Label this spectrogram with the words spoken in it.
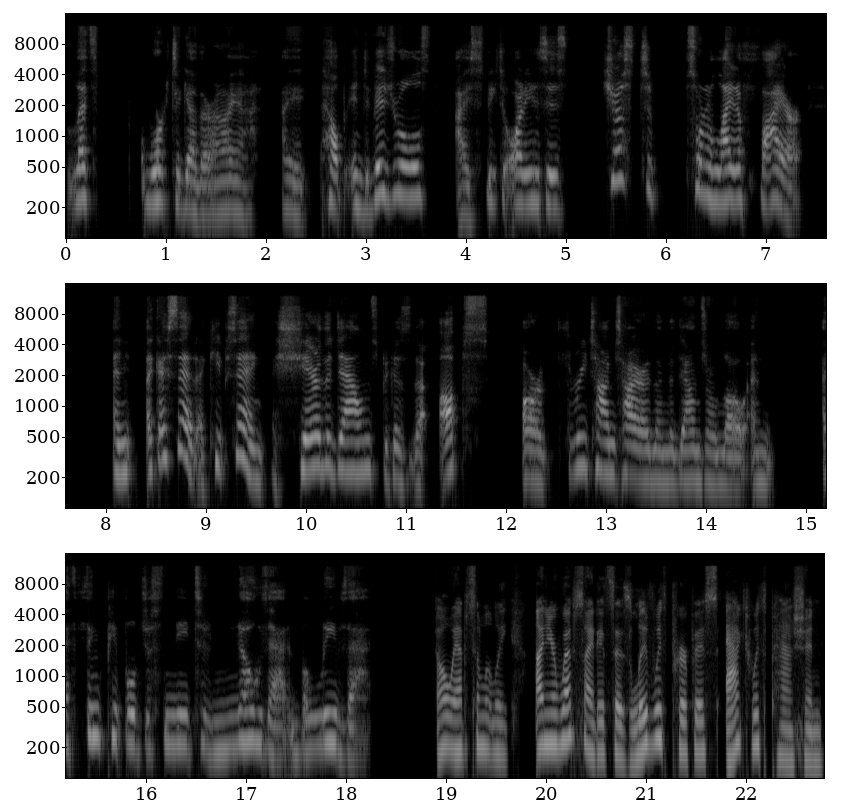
let's work together and i i help individuals I speak to audiences just to sort of light a fire. And like I said, I keep saying I share the downs because the ups are three times higher than the downs are low. And I think people just need to know that and believe that. Oh, absolutely. On your website, it says live with purpose, act with passion,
